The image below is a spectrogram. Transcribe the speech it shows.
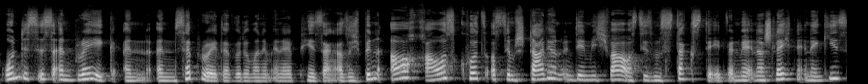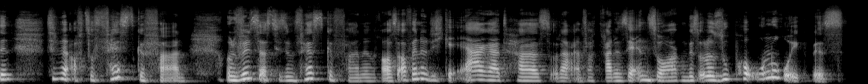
Und es ist ein Break, ein, ein Separator, würde man im NLP sagen. Also ich bin auch raus, kurz aus dem Stadion, in dem ich war, aus diesem Stuck-State. Wenn wir in einer schlechten Energie sind, sind wir oft so festgefahren. Und willst aus diesem Festgefahrenen raus, auch wenn du dich geärgert hast oder einfach gerade sehr in Sorgen bist oder super unruhig bist.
